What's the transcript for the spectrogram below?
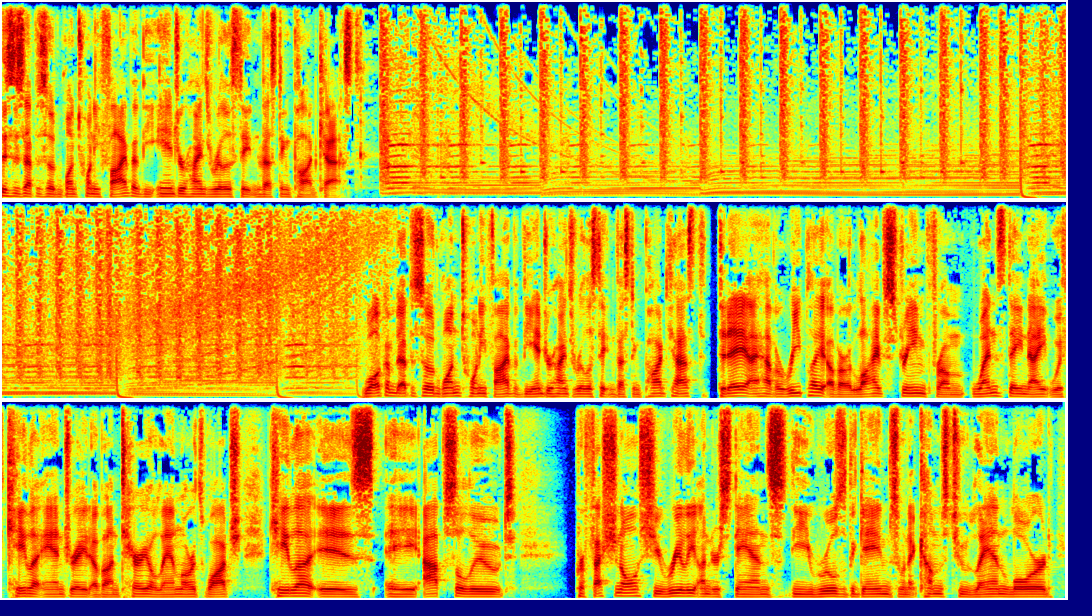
This is episode 125 of the Andrew Hines Real Estate Investing Podcast. Welcome to episode 125 of the Andrew Hines Real Estate Investing Podcast. Today I have a replay of our live stream from Wednesday night with Kayla Andrade of Ontario Landlords Watch. Kayla is a absolute professional. She really understands the rules of the games when it comes to landlord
